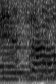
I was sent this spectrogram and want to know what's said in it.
You. Oh,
